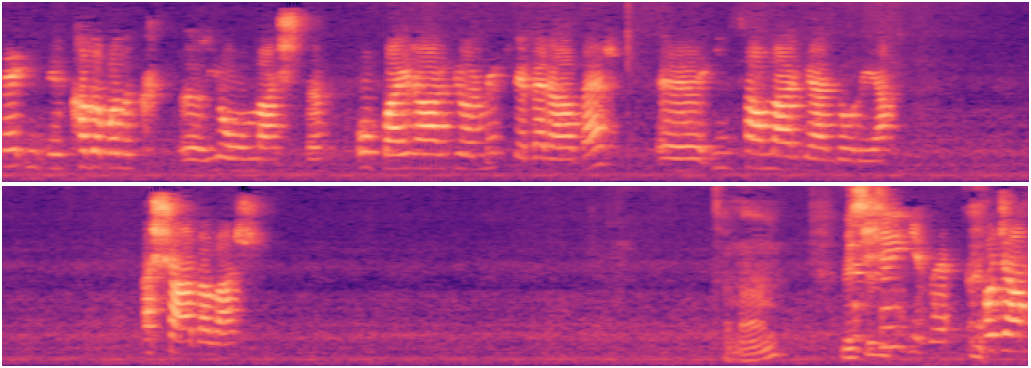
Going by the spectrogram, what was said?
Ve e, kalabalık e, yoğunlaştı. O bayrağı görmekle beraber e, insanlar geldi oraya. Aşağıdalar. Tamam. Ve siz Şey gibi hocam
